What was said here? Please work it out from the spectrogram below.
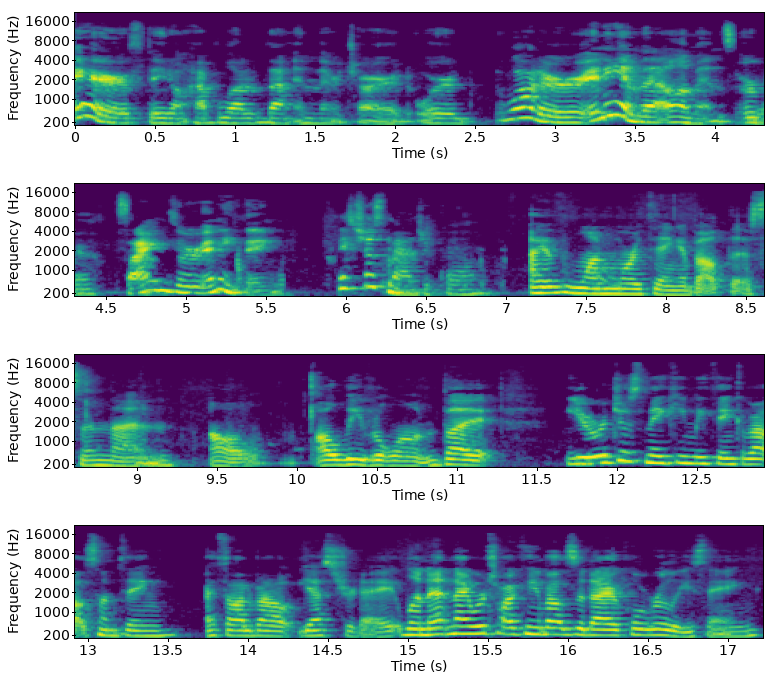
air if they don't have a lot of that in their chart, or water, or any of the elements, or yeah. signs, or anything. It's just magical. I have one more thing about this and then I'll I'll leave it alone. But you were just making me think about something I thought about yesterday. Lynnette and I were talking about zodiacal releasing,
